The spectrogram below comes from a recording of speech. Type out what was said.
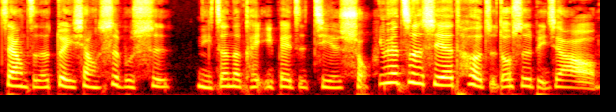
这样子的对象是不是你真的可以一辈子接受？因为这些特质都是比较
